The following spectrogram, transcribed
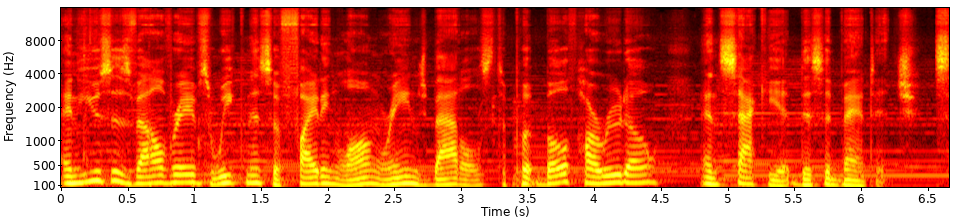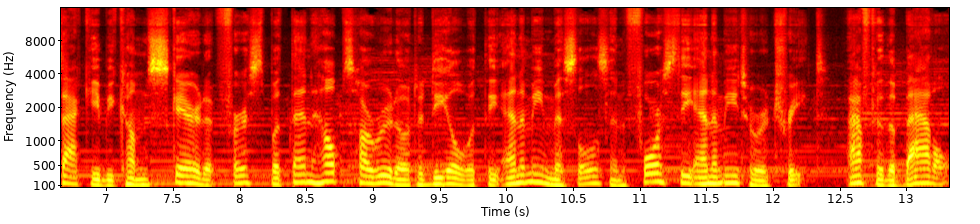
and uses Valvrave's weakness of fighting long-range battles to put both Haruto and Saki at disadvantage. Saki becomes scared at first but then helps Haruto to deal with the enemy missiles and force the enemy to retreat. After the battle,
